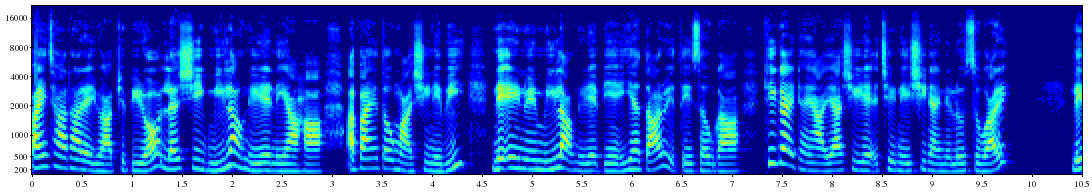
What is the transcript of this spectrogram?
ပိုင်းခြားထားတဲ့ရွာဖြစ်ပြီးတော့လက်ရှိမီးလောင်နေတဲ့နေရာဟာအပိုင်း3မှာရှိနေပြီးနေအိမ်တွေမီးလောင်နေတဲ့ပြင်ရက်သားတွေသေဆုံးကထိခိုက်ဒဏ်ရာရရှိတဲ့အခြေအနေရှိနိုင်တယ်လို့ဆိုပါတယ်လေ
